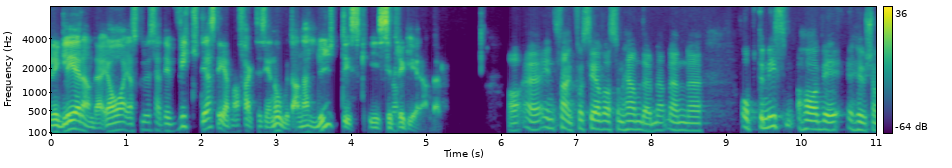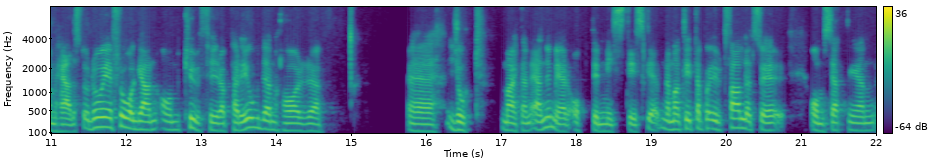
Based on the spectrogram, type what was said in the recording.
reglerande. Ja, jag skulle säga att det viktigaste är att man faktiskt är något analytisk i sitt ja. reglerande. Ja, eh, intressant, får se vad som händer. Men, men eh, optimism har vi hur som helst och då är frågan om Q4-perioden har eh, gjort marknaden ännu mer optimistisk. När man tittar på utfallet så är omsättningen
